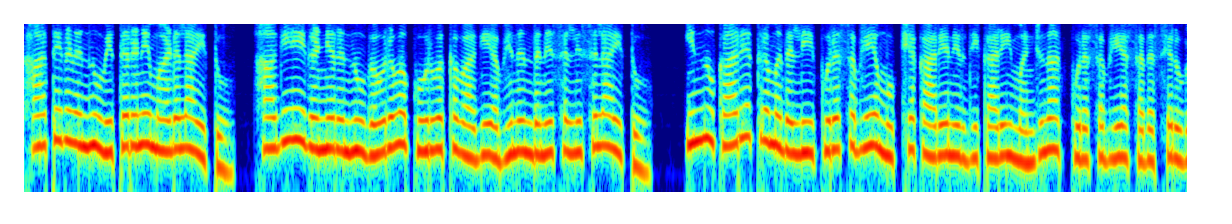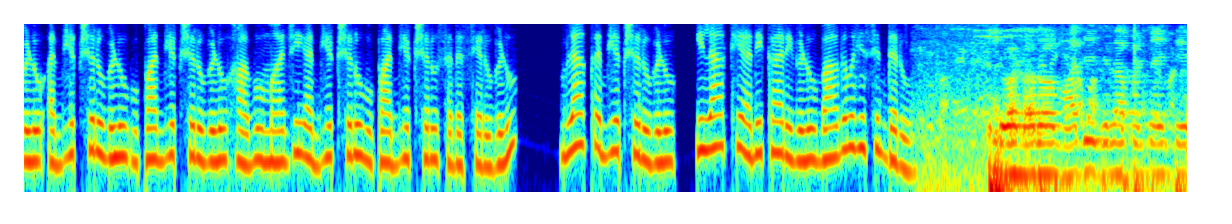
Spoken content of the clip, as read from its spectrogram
ಖಾತೆಗಳನ್ನು ವಿತರಣೆ ಮಾಡಲಾಯಿತು. ಹಾಗೆಯೇ ಗಣ್ಯರನ್ನು ಗೌರವಪೂರ್ವಕವಾಗಿ ಅಭಿನಂದನೆ ಸಲ್ಲಿಸಲಾಯಿತು. ಇನ್ನು ಕಾರ್ಯಕ್ರಮದಲ್ಲಿ ಪುರಸಭೆಯ ಮುಖ್ಯ ಕಾರ್ಯನಿರ್ಧಿಕಾರಿ ಮಂಜುನಾಥ್ ಪುರಸಭೆಯ ಸದಸ್ಯರುಗಳು, ಅಧ್ಯಕ್ಷರುಗಳು, ಉಪಾಧ್ಯಕ್ಷರುಗಳು ಹಾಗೂ ಮಾಜಿ ಅಧ್ಯಕ್ಷರು, ಉಪಾಧ್ಯಕ್ಷರು, ಸದಸ್ಯರುಗಳು ಬ್ಲಾಕ್ ಅಧ್ಯಕ್ಷರುಗಳು, ಇಲಾಖೆ ಅಧಿಕಾರಿಗಳು ಭಾಗವಹಿಸಿದ್ದರು. ಮಾಜಿ ಜಿಲ್ಲಾ ಪಂಚಾಯಿತಿ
